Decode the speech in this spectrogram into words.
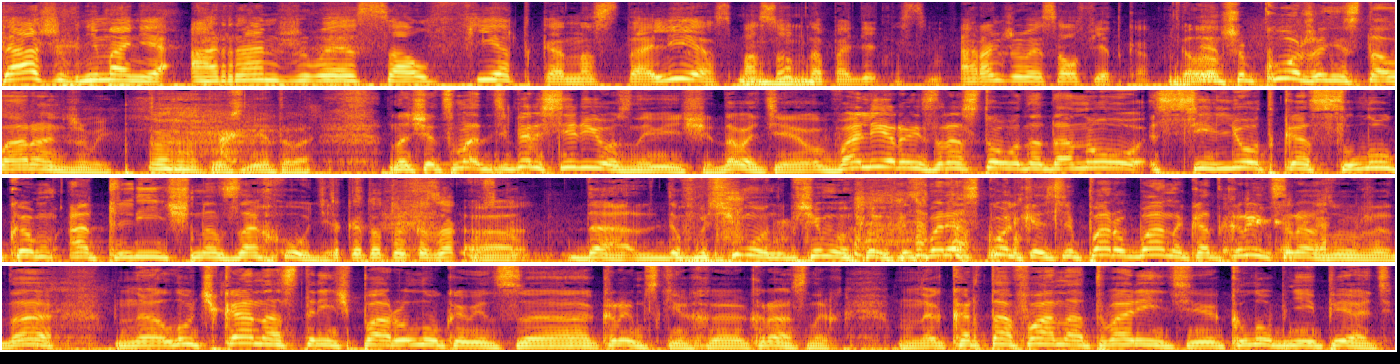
даже, внимание, оранжевая салфетка на столе способна поднять настроение. Оранжевая салфетка. Главное, чтобы кожа не стала оранжевой после этого. Значит, теперь серьезные вещи. Давайте. Валера из Ростова-на-Дону селедка с луком отлично заходит. Так это только закуска. А, да, да почему? Почему? Смотря сколько, если пару банок открыть сразу уже, да, лучка настричь, пару луковиц э, крымских э, красных, картофана отварить, э, клубней 5.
